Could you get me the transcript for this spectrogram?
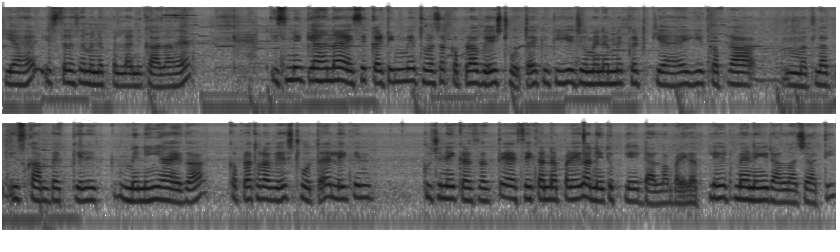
किया है इस तरह से मैंने पल्ला निकाला है। इसमें क्या है ना, ऐसे कटिंग में थोड़ा सा कपड़ा वेस्ट होता है क्योंकि ये जो मैंने हमने कट किया है, ये कपड़ा मतलब इस काम पे के में नहीं आएगा। कपड़ा थोड़ा वेस्ट होता है, लेकिन कुछ नहीं कर सकते, ऐसे ही करना पड़ेगा, नहीं तो प्लेट डालना पड़ेगा। प्लेट मैं नहीं डालना चाहती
